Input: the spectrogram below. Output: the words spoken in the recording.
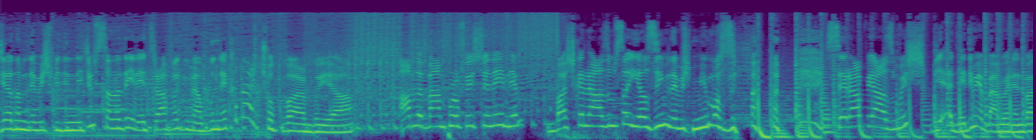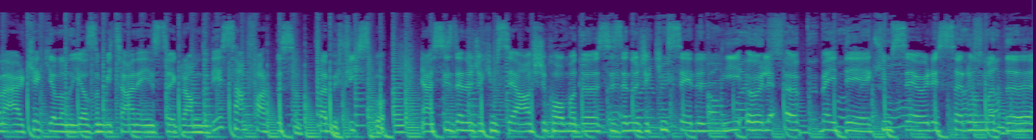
canım demiş bir dinleyicim. Sana değil etrafa güven. Bu ne kadar çok var bu ya. Abla ben profesyonelim. Başka lazımsa yazayım demiş Mimoz. Serap yazmış. Dedim ya ben böyle bana erkek yalanı yazın bir tane Instagram'da diye. Sen farklısın. Tabii fix bu. Yani sizden önce kimseye aşık olmadı. Sizden önce kimseyle öyle öpmedi. Kimseye öyle sarılmadı.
